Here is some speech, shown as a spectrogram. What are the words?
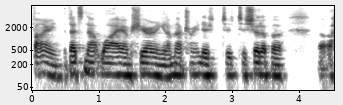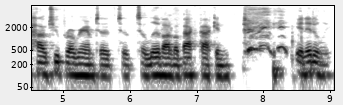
fine, but that's not why I'm sharing it. I'm not trying to to, to shut up a, a how to program to, to to live out of a backpack in in Italy.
